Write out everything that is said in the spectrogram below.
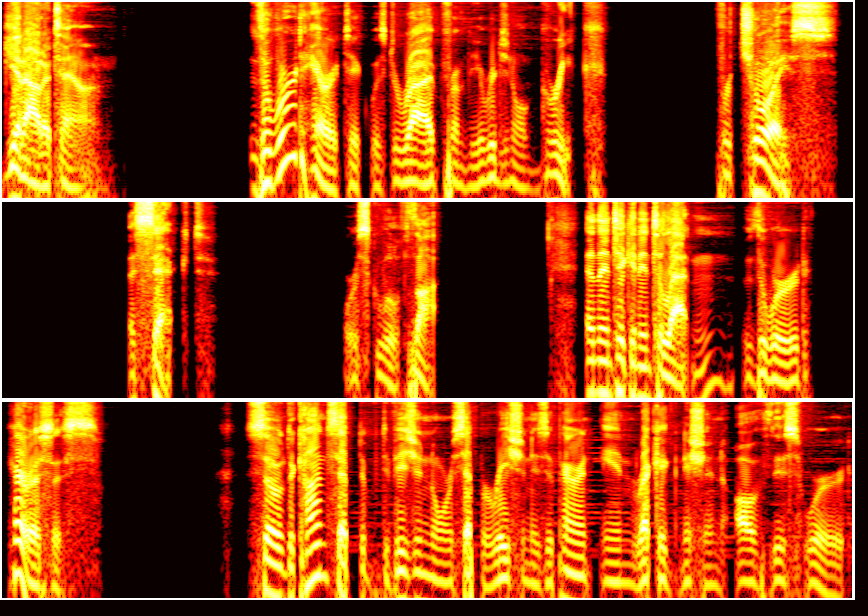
Get out of town. The word heretic was derived from the original Greek for choice, a sect, or a school of thought. And then taken into Latin, the word heresis. So the concept of division or separation is apparent in recognition of this word.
